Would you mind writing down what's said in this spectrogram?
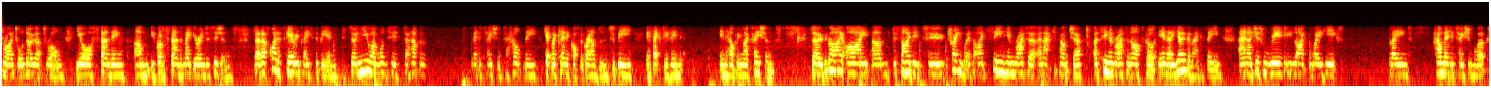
right or no, that's wrong. You're standing, um, you've got to stand and make your own decisions. So that's quite a scary place to be in. So I knew I wanted to have meditation to help me get my clinic off the ground and to be effective in in helping my patients. So the guy I um, decided to train with, I'd seen him write a, an acupuncture, I'd seen him write an article in a yoga magazine, and I just really liked the way he explained how meditation works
